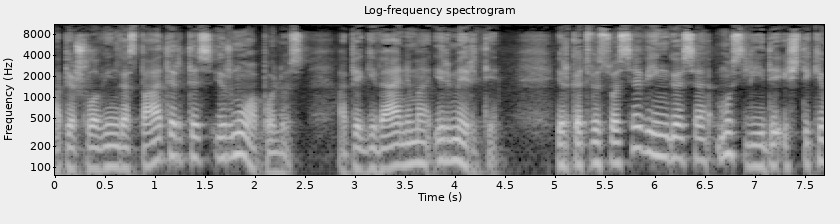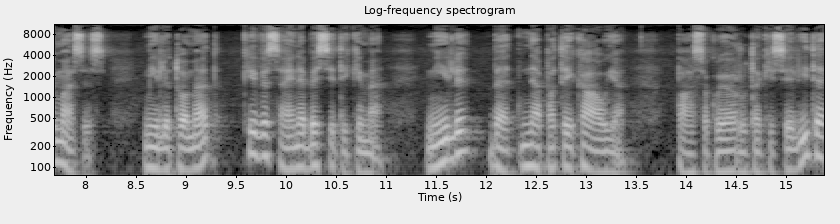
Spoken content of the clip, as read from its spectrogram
apie šlovingas patirtis ir nuopolius, apie gyvenimą ir mirtį. ir kad visuose vingiuose mus lydi ištikimasis, myli tuo met, kai visai nebesitikime, myli, bet nepataikauja, pasakojo Rūta Kiselytė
